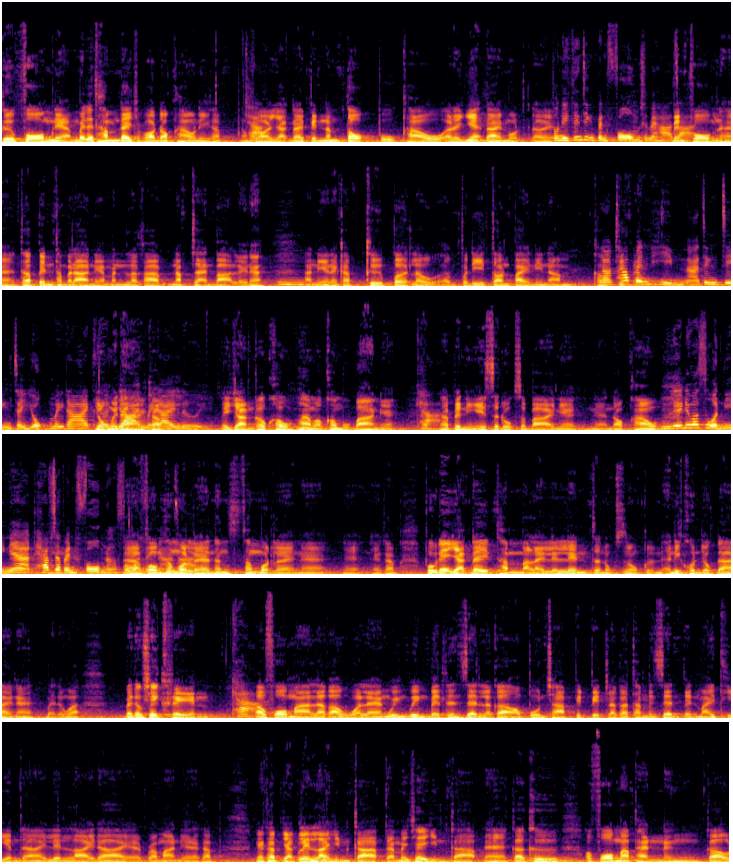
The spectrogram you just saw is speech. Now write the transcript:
คือโฟมเนี่ยไม่ได้ทำได้เฉพาะด็อกเฮาส์นี่ครับน้องค่ะ พลอยอยากได้เป็นน้ำตกภูเขาอะไรเงี้ยได้หมดเลย ตรงนี้จริง ๆ เป็นโฟมใช่ไหมคะอาเป็นจารย์ โฟมนะฮะ ถ้าเป็นธรรมดาเนี่ยมันราคานับแสนบาทเลยนะ อืม อันนี้นะครับ คือเปิดแล้วเอ่อพอดีตอนไปนี่น้ำเขาแล้วถ้าติดเป็นหินนะจริง ๆ จะยกไม่ได้เคลื่ยอกนไม่ได้ย้ายไม่ครับ ได้เลยในอย่างเขาเข้าห้ามเอาเข้าหมู่บ้านเนี่ยค่ะ ถ้าเป็นอย่างนี้สะดวกสบายเนี่ยเนี่ยน็อกเฮาส์เรียกได้ว่าส่วนนี้เนี่ยแทบจะเป็นโฟมทั้งส่วนเลยนะโฟมทั้งหมดเลยอาจารทั้งทั้งหมดเลยนะฮะเนี่ยนะครับพวกนี้อยากได้ทำอะไรเล่นๆสนุกสนุกอันนี้คนยกได้นะหมายถึงว่าไม่ต้องใช้เครนค่ะเอาโฟมมาแล้วก็เอาหัวแรงวิ่งวิ่งเป็นเส้นๆ แล้วก็เอาปูนฉาบปิดๆ แล้วก็ทำเป็นเส้นเป็นไม้เทียมได้เล่นลายได้อะไรประมาณนี้นะครับเนี่ยครับอยากเล่นลายหินกาบแต่ไม่ใช่หินกาบนะฮะก็คือเอาโฟมมาแผ่นหนึ่งก็เอา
